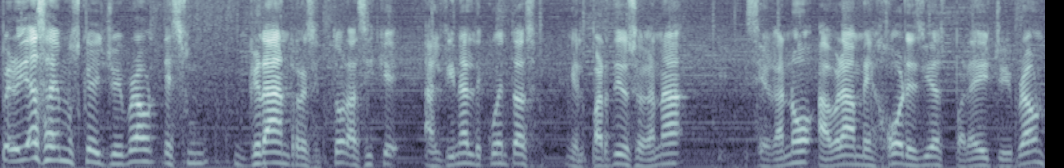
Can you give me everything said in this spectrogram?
Pero ya sabemos que AJ Brown es un gran receptor, así que al final de cuentas el partido se, gana, se ganó, habrá mejores días para AJ Brown.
